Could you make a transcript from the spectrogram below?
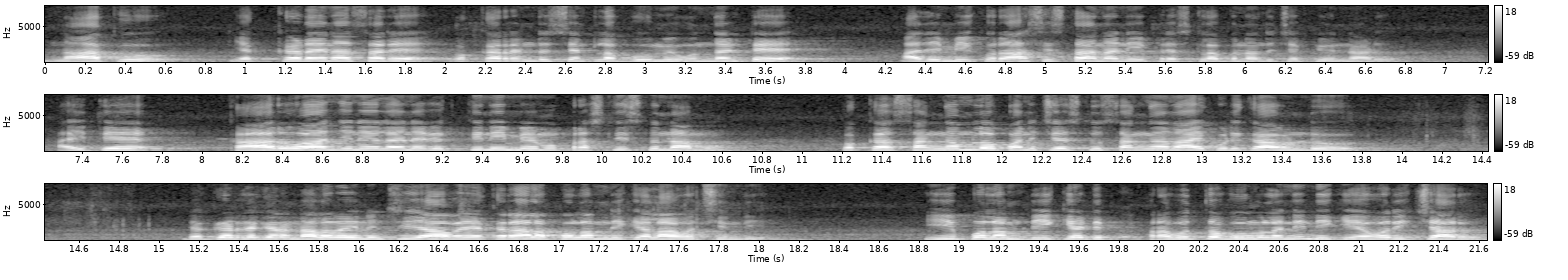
నాకు ఎక్కడైనా సరే ఒక రెండు సెంట్ల భూమి ఉందంటే అది మీకు రాసిస్తానని ప్రెస్ క్లబ్ నందు చెప్పి ఉన్నాడు. అయితే కారు ఆంజనేయులు అనే వ్యక్తిని మేము ప్రశ్నిస్తున్నాము. ఒక సంఘంలో పనిచేస్తూ సంఘ నాయకుడిగా ఉండు. దగ్గర దగ్గర నలభై నుంచి యాభై ఎకరాల పొలం నీకు ఎలా వచ్చింది? ఈ పొలం డీకేటి ప్రభుత్వ భూములని నీకు ఎవరు ఇచ్చారు?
